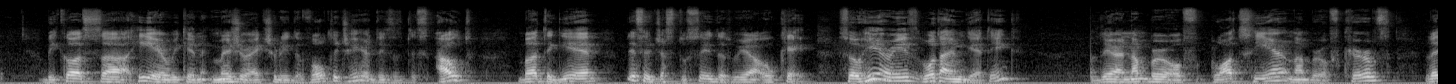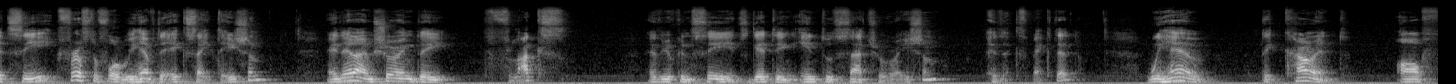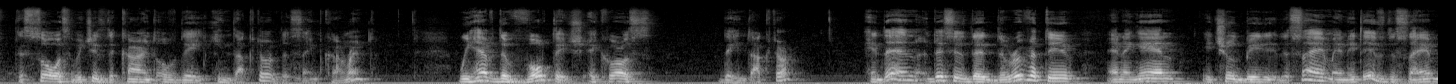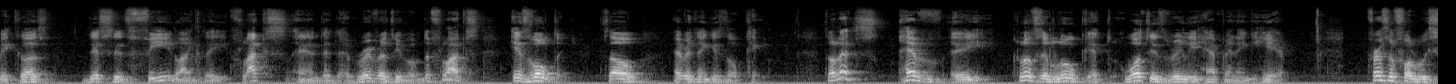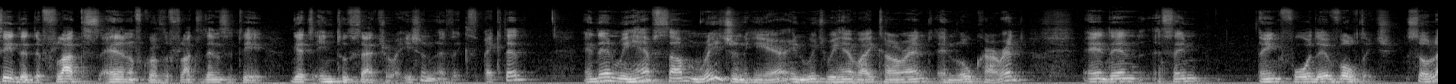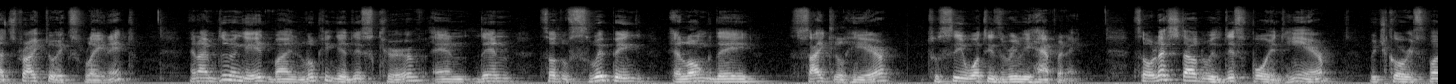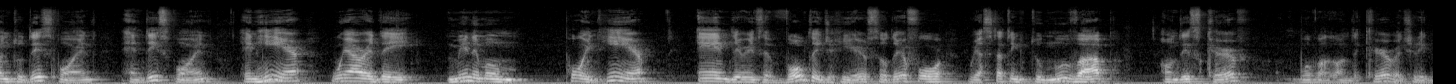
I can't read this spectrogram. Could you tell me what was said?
because uh, here we can measure actually the voltage here. This is this out. But again, this is just to see that we are okay. So here is what I'm getting. There are a number of plots here, number of curves. Let's see. First of all, we have the excitation. And then I'm showing the flux. As you can see, it's getting into saturation as expected. We have the current of the source, which is the current of the inductor, the same current. We have the voltage across the inductor. And then this is the derivative, and again, it should be the same, and it is the same because this is phi, like the flux, and the derivative of the flux is voltage. So everything is okay. So let's have a closer look at what is really happening here. First of all, we see that the flux and, of course, the flux density gets into saturation as expected. And then we have some region here in which we have high current and low current, and then the same thing for the voltage. So let's try to explain it. And I'm doing it by looking at this curve and then sort of sweeping along the cycle here to see what is really happening. So let's start with this point here, which correspond to this point and this. And here we are at the minimum point here, and there is a voltage here, so therefore we are starting to move up on this curve, move on the curve, actually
